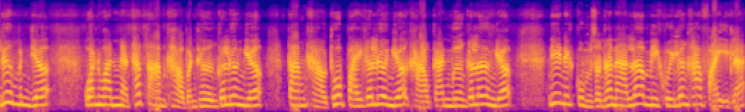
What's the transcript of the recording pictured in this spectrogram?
เรื่องมันเยอะวันๆเนี่ยถ้าตามข่าวบันเทิงก็เรื่องเยอะ ตามข่าวทั่วไปก็เรื่องเยอะข่าวการเมืองก็เรื่องเยอะ นี่ในกลุ่มสนทนาเริ่มมีคุยเรื่องค่าไฟอีกแล้ว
